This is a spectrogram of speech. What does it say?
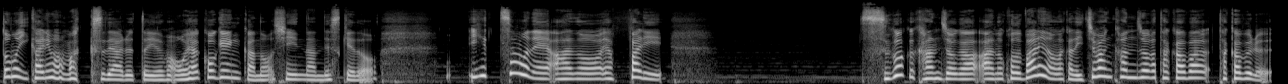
トの怒りもマックスであるという、まあ、親子喧嘩のシーンなんですけどいつもねあのやっぱりすごく感情が、あの、このバレエの中で一番感情が高ば高ぶる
